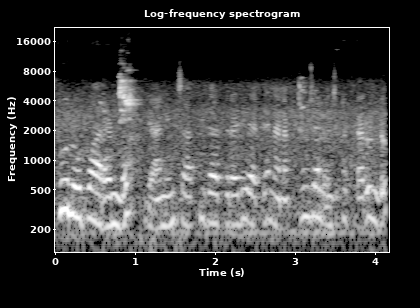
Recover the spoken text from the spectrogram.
ಸ್ಕೂಲ್ ಉಪಹಾರಂಡು ಯಾನ್ ಇಂಚ ಇದಾದ ರೆಡಿ ಆದೆ ನಾನು ಪೂಜಾಲು ಒಂಜಿ ಕಟ್ಟಾರುಂಡು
